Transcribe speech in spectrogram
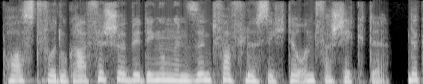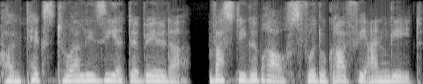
Postfotografische Bedingungen sind verflüssigte und verschickte, dekontextualisierte Bilder, was die Gebrauchsfotografie angeht.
